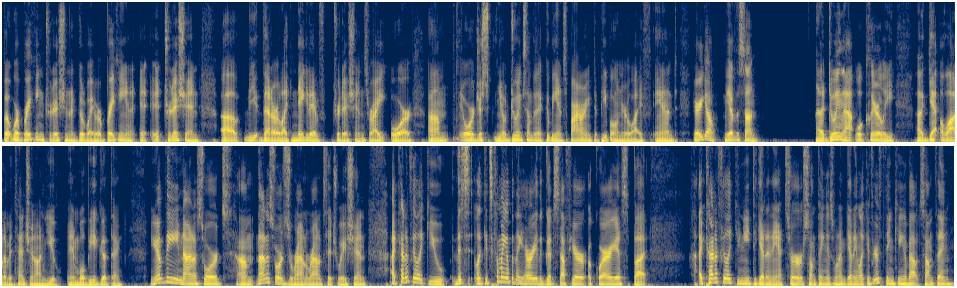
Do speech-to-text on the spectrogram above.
But we're breaking tradition in a good way. We're breaking an, tradition uh, the, that are like negative traditions, right? Or um, or just you know doing something that could be inspiring to people in your life. And here you go, you have the sun. Uh, doing that will clearly uh, get a lot of attention on you and will be a good thing. You have the Nine of Swords. Um, Nine of Swords is a round around situation. I kind of feel like you this like it's coming up in the area of the good stuff here, Aquarius, but I kind of feel like you need to get an answer or something is what I'm getting. Like if you're thinking about something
